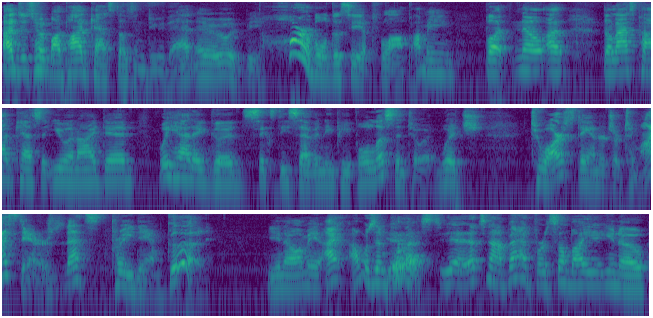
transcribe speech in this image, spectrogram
I just hope my podcast doesn't do that. It would be horrible to see it flop. I mean, but no, I, the last podcast that you and I did, we had a good 60, 70 people listen to it, which to our standards or to my standards, that's pretty damn good. You know, I mean, I, I was impressed. Yeah. yeah, that's not bad for somebody, you know,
